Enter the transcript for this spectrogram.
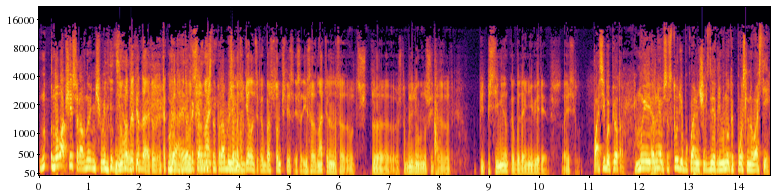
ну, но вообще все равно ничего не делает. Ну вот это да, это, это, да, это, это, это вот конечно, сознание, проблема. Причем это делается как бы в том числе и сознательно, вот, что, чтобы людям внушить этот пессимизм, как бы, да, и неверие в свои силы. Спасибо, Петр. Мы вернемся в студию буквально через 2-3 минуты после новостей.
